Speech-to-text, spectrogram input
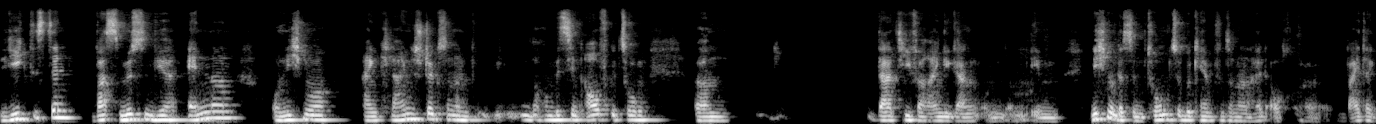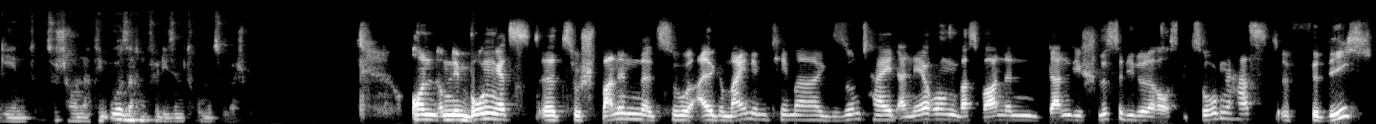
liegt es denn, was müssen wir ändern und nicht nur ein kleines Stück, sondern noch ein bisschen aufgezogen. Ähm, da tiefer reingegangen, um, um, eben nicht nur das Symptom zu bekämpfen, sondern halt auch äh, weitergehend zu schauen nach den Ursachen für die Symptome zum Beispiel. Und um den Bogen jetzt äh, zu spannen äh, zu allgemein dem Thema Gesundheit, Ernährung, was waren denn dann die Schlüsse, die du daraus gezogen hast äh, für dich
